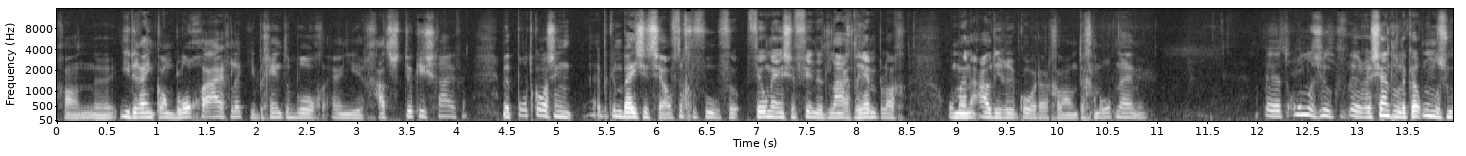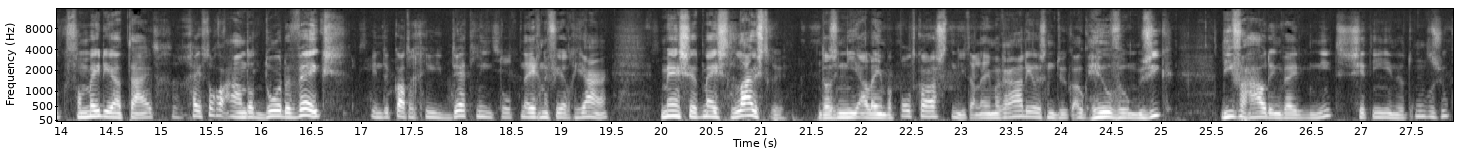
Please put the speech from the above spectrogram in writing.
Gewoon, uh, iedereen kan bloggen eigenlijk. Je begint te bloggen en je gaat stukjes schrijven. Met podcasting heb ik een beetje hetzelfde gevoel. Veel mensen vinden het laagdrempelig om een audiorecorder gewoon te gaan opnemen. Het onderzoek, recentelijke onderzoek van Mediatijd geeft toch al aan dat door de weeks in de categorie 13 tot 49 jaar mensen het meest luisteren. Dat is niet alleen maar podcast, niet alleen maar radio, is natuurlijk ook heel veel muziek. Die verhouding weet ik niet, zit niet in het onderzoek.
